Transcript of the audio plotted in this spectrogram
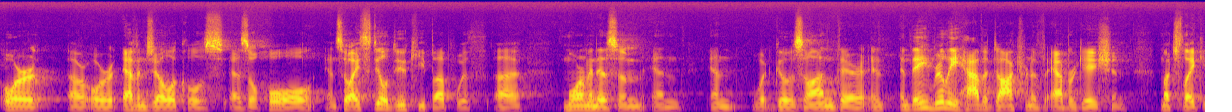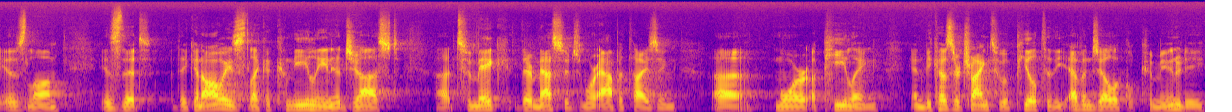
or, or, or, evangelicals as a whole. And so I still do keep up with uh, Mormonism and, and what goes on there. And, and they really have a doctrine of abrogation, much like Islam, is that they can always, like a chameleon, adjust uh, to make their message more appetizing, uh, more appealing. And because they're trying to appeal to the evangelical community,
